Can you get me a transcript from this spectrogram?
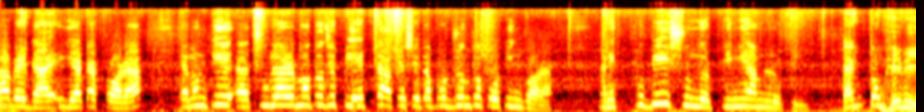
ভাবে ইয়াটা করা। এমনকি চুলার মতো যে প্লেটটা আছে সেটা পর্যন্ত কোটিং করা। মানে খুবই সুন্দর প্রিমিয়াম লুকিং একদম হেভি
